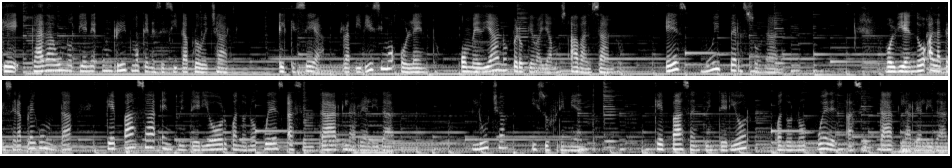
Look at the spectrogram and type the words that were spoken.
que cada uno tiene un ritmo que necesita aprovechar, el que sea rapidísimo o lento, o mediano pero que vayamos avanzando. Es muy personal. Volviendo a la tercera pregunta, ¿Qué pasa en tu interior cuando no puedes aceptar la realidad? Lucha y sufrimiento. ¿Qué pasa en tu interior cuando no puedes aceptar la realidad?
